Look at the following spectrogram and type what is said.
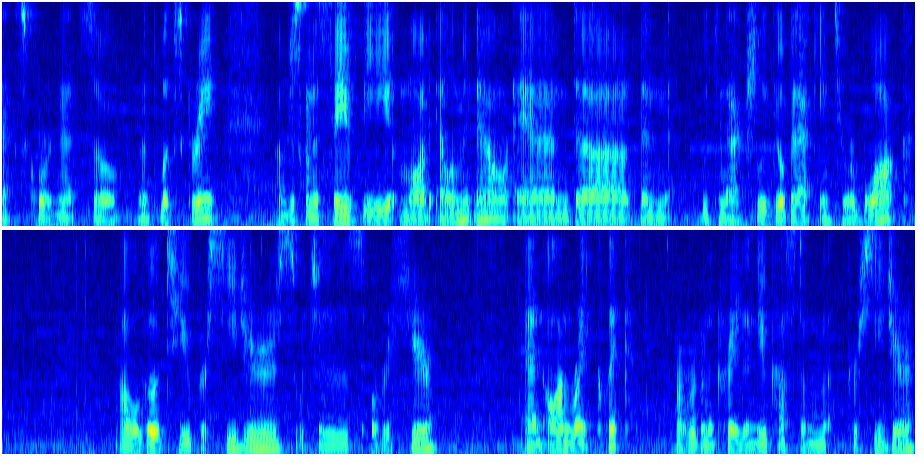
X coordinate, so that looks great I'm just going to save the mod element now and uh, then we can actually go back into our block uh, we'll go to procedures which is over here and on right click uh, we're going to create a new custom procedure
